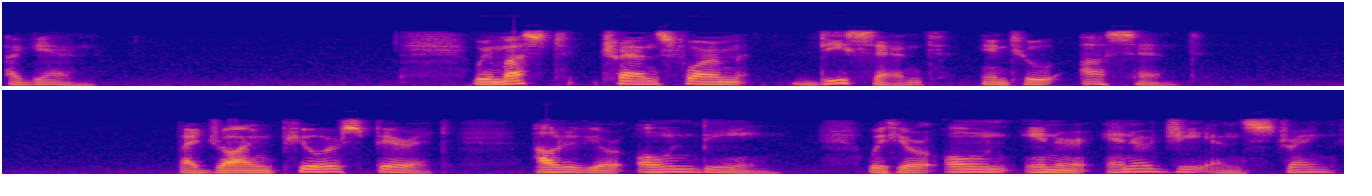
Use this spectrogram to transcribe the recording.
again. We must transform descent into ascent. By drawing pure spirit out of your own being with your own inner energy and strength,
